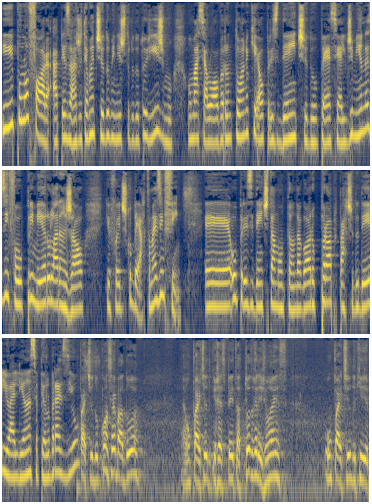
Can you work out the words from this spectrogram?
E pulou fora, apesar de ter mantido o ministro do Turismo, o Marcelo Álvaro Antônio, que é o presidente do PSL de Minas e foi o primeiro Laranjal que foi descoberto. Mas enfim, é, o presidente está montando agora o próprio partido dele, a Aliança pelo Brasil. Um partido conservador, é um partido que respeita todas as religiões, um partido que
